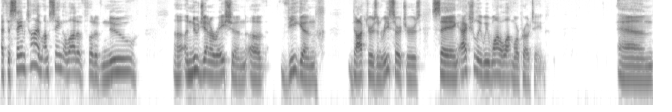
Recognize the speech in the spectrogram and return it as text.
At the same time, I'm seeing a lot of sort of new, uh, a new generation of vegan doctors and researchers saying, actually, we want a lot more protein. And,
